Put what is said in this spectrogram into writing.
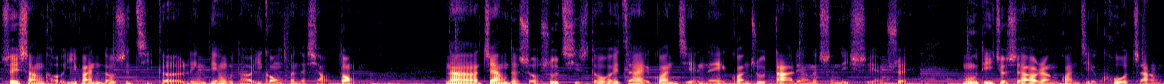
所以伤口一般都是几个零点五到一公分的小洞。那这样的手术其实都会在关节内灌注大量的生理食盐水。目的就是要让关节扩张，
